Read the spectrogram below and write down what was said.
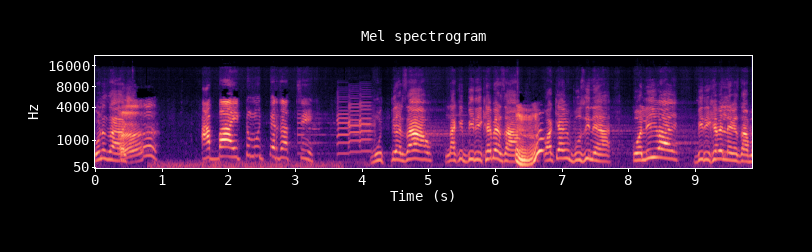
কোনে যাস? আব্বা একটু মুততে যাচ্ছি। মুততে যাও নাকি বিড়ি খেবে যাও? ওকে আমি বুঝি না কলি হয় বিড়ি খেবে লেগে যাব।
